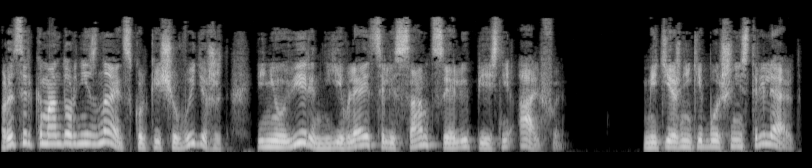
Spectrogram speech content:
Рыцарь-командор не знает, сколько еще выдержит, и не уверен, не является ли сам целью песни альфы. Мятежники больше не стреляют,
